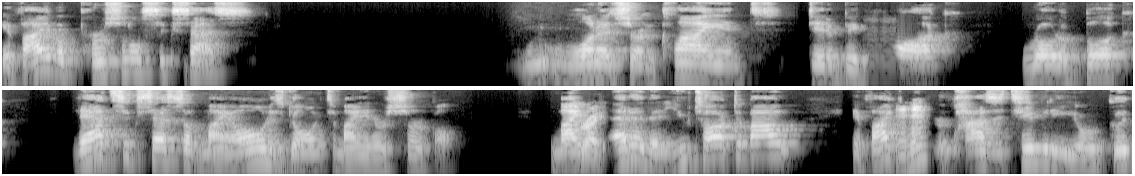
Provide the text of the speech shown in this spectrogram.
if I have a personal success, won a certain client, did a big Mhm. talk, wrote a book. That success of my own is going to my inner circle. My Right. meta that you talked about, if I can Mhm. hear positivity or good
